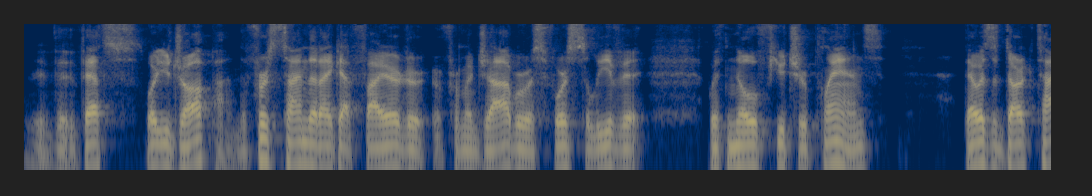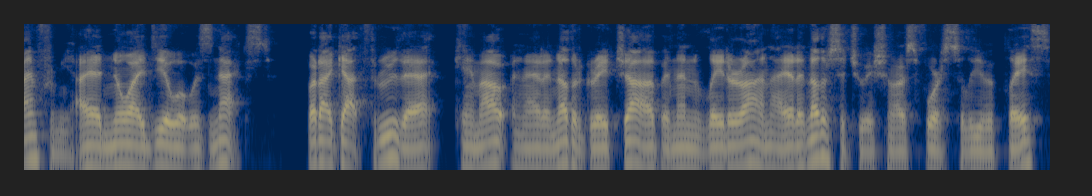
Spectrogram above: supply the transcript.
that's what you draw upon. The first time that I got fired or from a job or was forced to leave it with no future plans, that was a dark time for me. I had no idea what was next. But I got through that, came out and had another great job. And then later on, I had another situation where I was forced to leave a place.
